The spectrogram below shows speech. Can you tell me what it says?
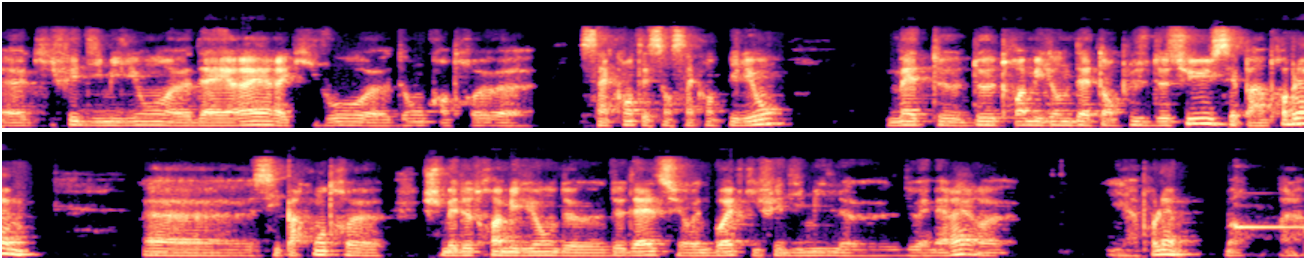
euh, qui fait 10 millions d'ARR et qui vaut donc entre 50 et 150 millions, mettre 2-3 millions de dettes en plus dessus, c'est pas un problème. si par contre je mets 2-3 millions de, dettes sur une boîte qui fait 10 000 de MRR, il y a un problème. Bon, voilà.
